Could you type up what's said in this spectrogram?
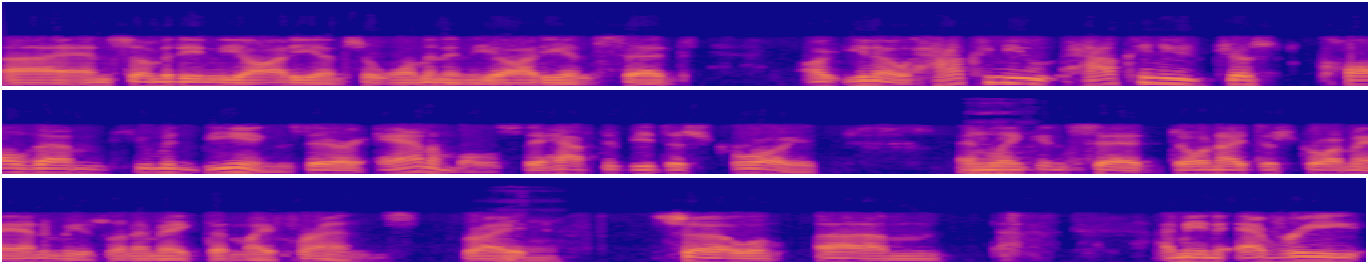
Uh, and somebody in the audience, a woman in the audience, said, "You know, how can you how can you just call them human beings? They're animals. They have to be destroyed." And Lincoln said, "Don't I destroy my enemies when I make them my friends?" Right. So, um, I mean, every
